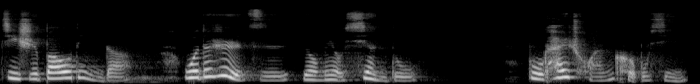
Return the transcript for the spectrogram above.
既是包定的，我的日子又没有限度。不开船可不行，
